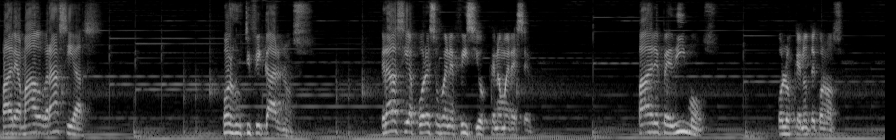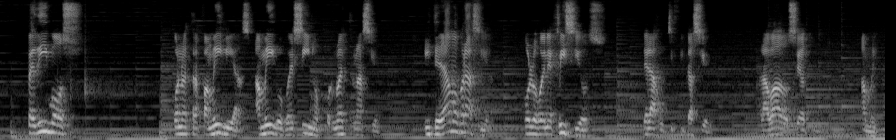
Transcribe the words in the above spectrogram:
Padre amado, gracias por justificarnos. Gracias por esos beneficios que no merecemos. Padre, pedimos por los que no te conocen. Pedimos por nuestras familias, amigos, vecinos, por nuestra nación. Y te damos gracias por los beneficios de la justificación. Alabado sea tu Amén.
